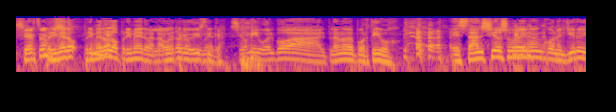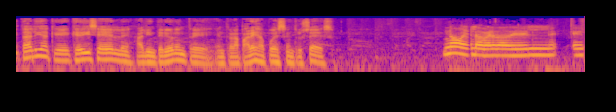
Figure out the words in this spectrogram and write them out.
¿Cierto? Primero, primero lo primero. La labor primero lo periodística. primero. Xiomi, vuelvo al plano deportivo. ¿Está ansioso Egan con el Giro de Italia? ¿Qué, qué dice él al interior entre, entre la pareja, pues, entre ustedes? No, la verdad, él, él-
